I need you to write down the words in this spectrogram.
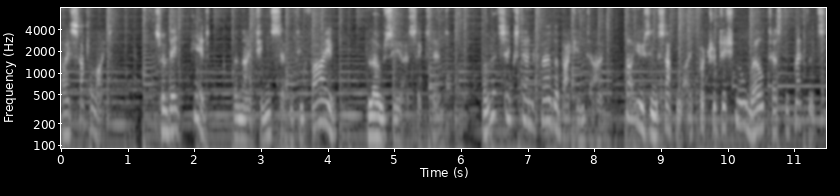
by satellite. So they hid the 1975 low sea ice extent. But let's extend further back in time, not using satellite but traditional well-tested methods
